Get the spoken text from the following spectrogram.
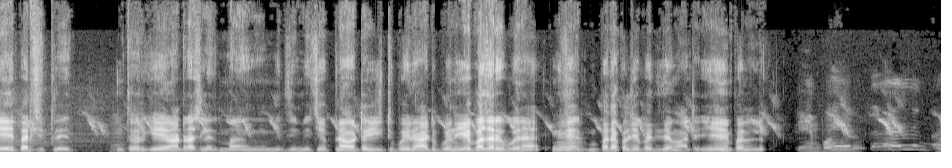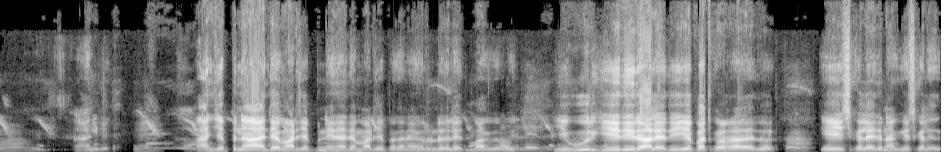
ఏ పరిస్థితి లేదు. ఇంతవరకు ఏం అడ్రస్ లేదు. మనం మీరు చెప్పిన ఒకటి ఇటు పోయినా అటు పోయినా ఏ బజార్కి పోయినా ఒక్కరు చెప్పేది ఇదే మాట. ఏం పనులు? ఏం పనులు? ఆ. ఆయన చెప్పిన అదే మాట చెప్పి నేను అదే మాట చెప్పాను కానీ రెండోది లేదు మాకు. లేదు. ఈ ఊరికి ఏది రాలేదు ఏ పథకం రాలేదు. ఏ ఇసుక లేదు నాకు ఇసుక లేదు.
